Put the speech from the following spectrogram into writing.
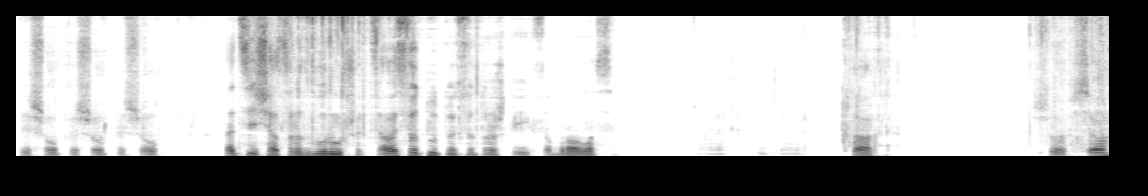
пішов, пішов, пішов. Та ці зараз розворушаться. Ось отут ось трошки їх собралося. Так. Що, все?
